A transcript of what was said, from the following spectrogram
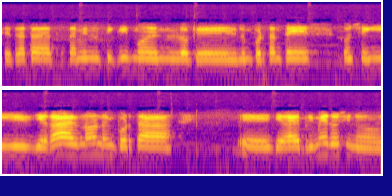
se trata también de un ciclismo en lo que lo importante es conseguir llegar, ¿no? No importa eh, llegar el primero, sino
